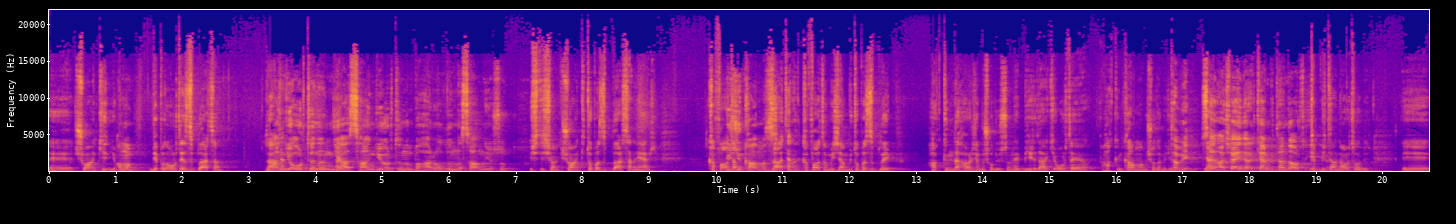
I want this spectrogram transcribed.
e, şu anki yapılan, Ama- yapılan ortaya zıplarsan zaten Hangi ortanın yaz, hangi ortanın bahar olduğunu nasıl anlıyorsun? İşte şu, an, şu anki topa zıplarsan eğer kafa Gücün atam- kalmaz. Zaten kafa atamayacağın bir topa zıplayıp hakkını da harcamış oluyorsun ve bir dahaki ortaya hakkın kalmamış olabiliyor. Tabii. Sen Yani- aşağı inerken bir tane daha orta geliyor. Bir tane daha orta olabilir. Ee,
